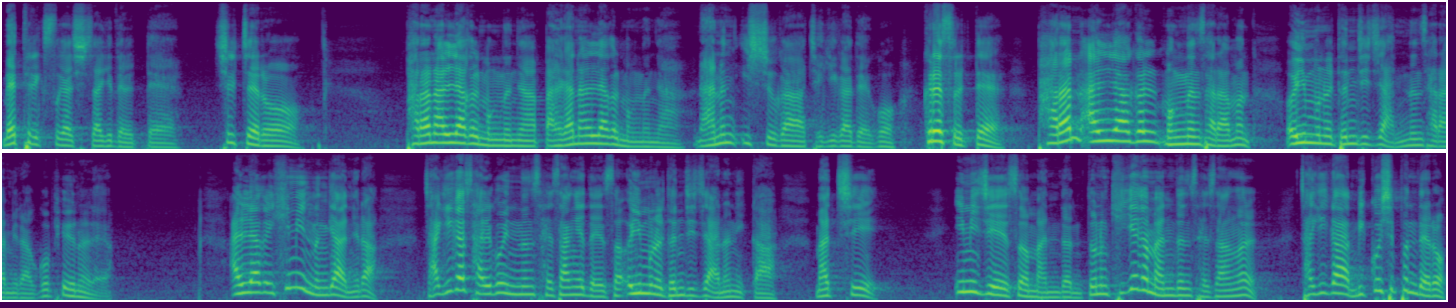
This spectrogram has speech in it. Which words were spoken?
매트릭스가 시작이 될 때 실제로 파란 알약을 먹느냐 빨간 알약을 먹느냐라는 이슈가 제기가 되고 그랬을 때 파란 알약을 먹는 사람은 의문을 던지지 않는 사람이라고 표현을 해요. 알약의 힘이 있는 게 아니라 자기가 살고 있는 세상에 대해서 의문을 던지지 않으니까 마치 이미지에서 만든 또는 기계가 만든 세상을 자기가 믿고 싶은 대로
